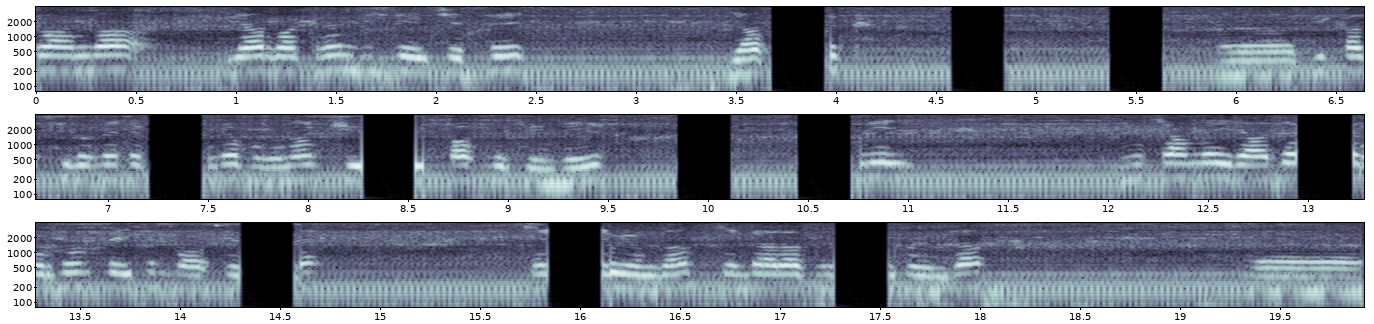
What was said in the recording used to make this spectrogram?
Şu anda Diyarbakır'ın Dicle ilçesi yaklaşık eee, birkaç kilometre bulunan köy, Saklı köyündeyiz. Ve imkanla irade kurduğum zeytin bahçesinde kendi koyumdan, kendi arazimdeki koyumdan eee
